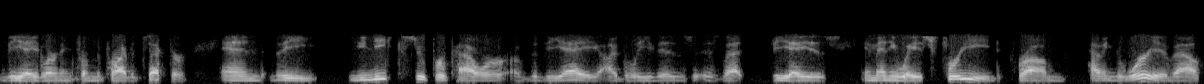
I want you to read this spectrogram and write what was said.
VA learning from the private sector. And the unique superpower of the VA, I believe, is is that VA is in many ways freed from having to worry about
